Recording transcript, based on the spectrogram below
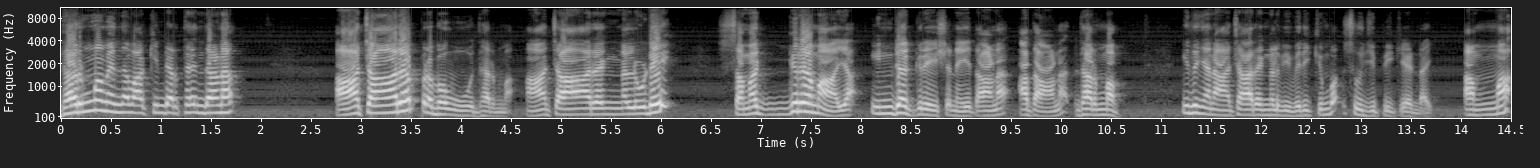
ധർമ്മം എന്ന വാക്കിന്റെ അർത്ഥം എന്താണ്? ആചാരപ്രഭവോ ധർമ്മ. ആചാരങ്ങളുടെ സമഗ്രമായ ഇന്റഗ്രേഷൻ ഏതാണ്? അതാണ് ധർമ്മം. ഇത് ഞാൻ ആചാരങ്ങൾ വിവരിക്കുമ്പോൾ സൂചിപ്പിക്കേണ്ടായി. അമ്മ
